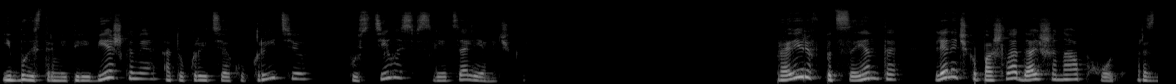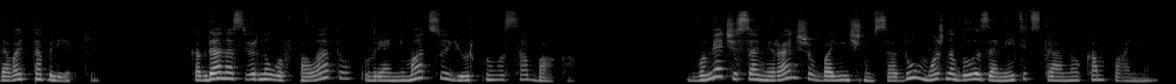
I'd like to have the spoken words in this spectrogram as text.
и быстрыми перебежками от укрытия к укрытию пустилась вслед за Леночкой. Проверив пациента, Леночка пошла дальше на обход, раздавать таблетки. Когда она свернула в палату, в реанимацию юркнула собака. Двумя часами раньше в больничном саду можно было заметить странную компанию.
